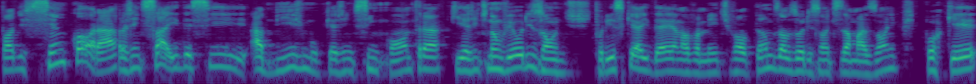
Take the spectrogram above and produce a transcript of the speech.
pode se ancorar para a gente sair desse abismo que a gente se encontra, que a gente não vê horizontes. Por isso que a ideia, novamente, voltamos aos horizontes amazônicos, porque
